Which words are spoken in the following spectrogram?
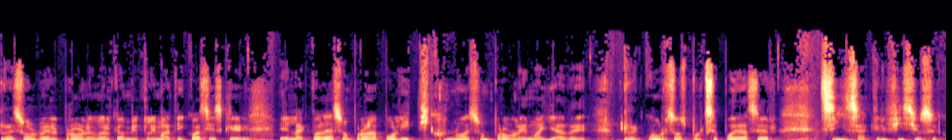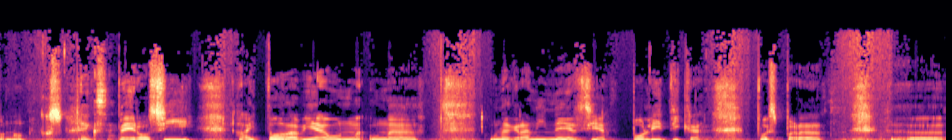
resolver el problema del cambio climático. Así es que en la actualidad es un problema político, no es un problema ya de recursos, porque se puede hacer sin sacrificios económicos. Pero sí hay todavía una, una, una gran inercia política, pues para eh,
